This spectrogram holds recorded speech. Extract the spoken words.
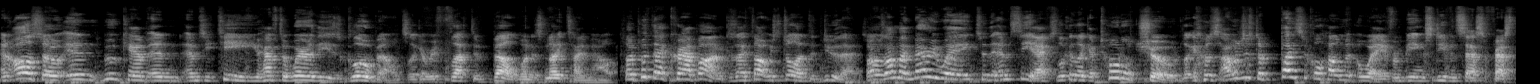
And also, in boot camp and MCT, you have to wear these glow belts, like a reflective belt when it's nighttime out. So I put that crap on, because I thought we still had to do that. So I was on my merry way to the MCX, looking like a total chode. Like I was, I was just a bicycle helmet away from being Steven Sassafras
